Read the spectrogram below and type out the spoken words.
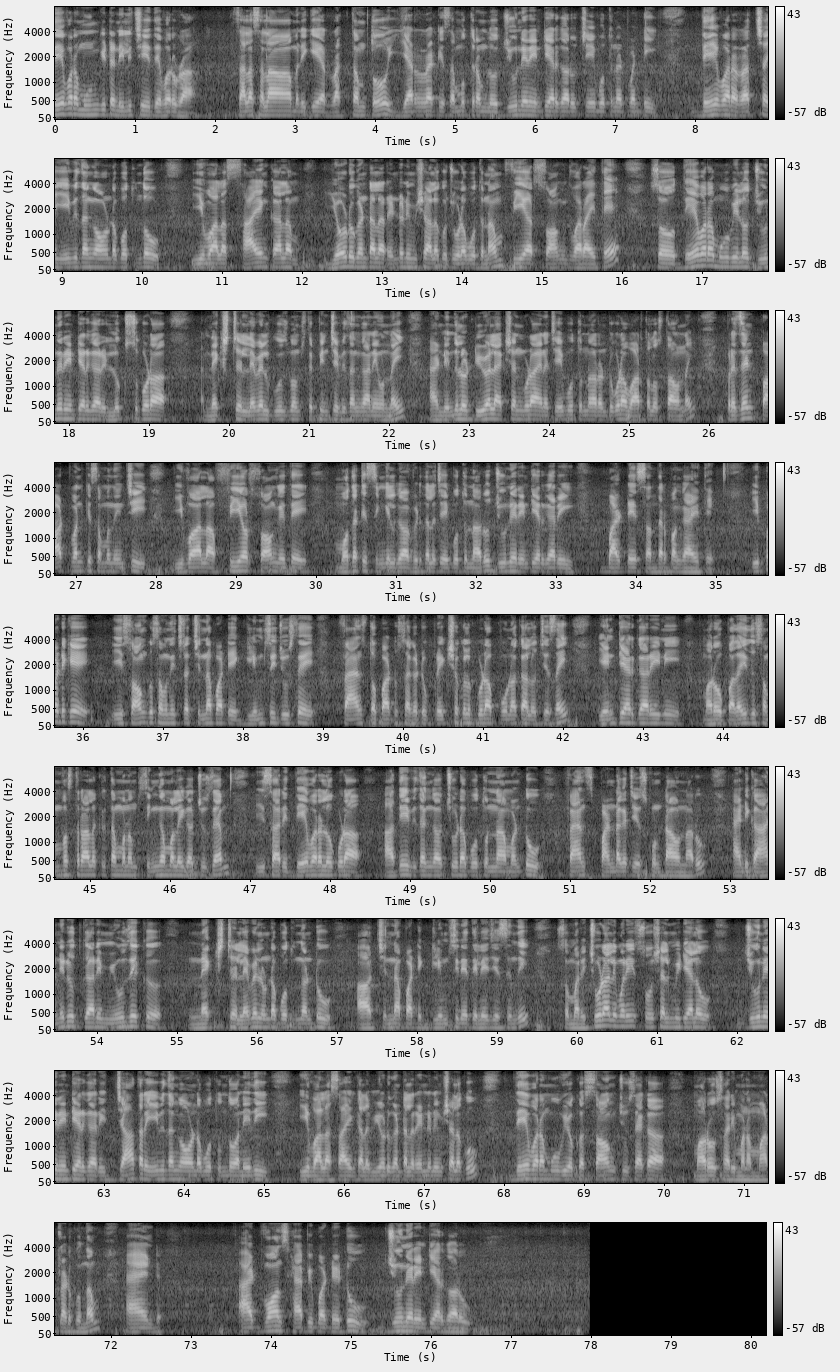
దేవర ముంగిట నిలిచేదెవరురా సలసలా మరిగే రక్తంతో ఎర్రటి సముద్రంలో జూనియర్ ఎన్టీఆర్ గారు చేయబోతున్నటువంటి దేవర రచ్చ ఏ విధంగా ఉండబోతుందో ఇవాళ సాయంకాలం ఏడు గంటల రెండు నిమిషాలకు చూడబోతున్నాం ఫియర్ సాంగ్ ద్వారా అయితే. సో దేవర మూవీలో జూనియర్ ఎన్టీఆర్ గారి లుక్స్ కూడా నెక్స్ట్ లెవెల్ గూస్ బంప్స్ తెప్పించే విధంగానే ఉన్నాయి. అండ్ ఇందులో డ్యూయల్ యాక్షన్ కూడా ఆయన చేయబోతున్నారంటూ కూడా వార్తలు వస్తూ ఉన్నాయి. ప్రజెంట్ పార్ట్ వన్కి సంబంధించి ఇవాళ ఫియర్ సాంగ్ అయితే మొదటి సింగిల్గా విడుదల చేయబోతున్నారు జూనియర్ ఎన్టీఆర్ గారి బర్త్డే సందర్భంగా అయితే. ఇప్పటికే ఈ సాంగ్కు సంబంధించిన చిన్నపాటి గ్లిమ్సీ చూస్తే ఫ్యాన్స్తో పాటు సగటు ప్రేక్షకులకు కూడా పూనకాలు వచ్చేసాయి ఎన్టీఆర్ గారిని మరో పదహైదు సంవత్సరాల క్రితం మనం సింగమలైగా చూసాం ఈసారి దేవరలో కూడా అదే విధంగా చూడబోతున్నామంటూ ఫ్యాన్స్ పండగ చేసుకుంటా ఉన్నారు. అండ్ ఇక అనిరుద్ గారి మ్యూజిక్ నెక్స్ట్ లెవెల్ ఉండబోతుందంటూ ఆ చిన్నపాటి గ్లిమ్సీనే తెలియజేసింది. సో మరి చూడాలి మరి సోషల్ మీడియాలో జూనియర్ ఎన్టీఆర్ గారి జాతర ఏ విధంగా ఉండబోతుందో అనేది ఇవాళ సాయంకాలం ఏడు గంటల రెండు నిమిషాలకు దేవర మూవీ యొక్క సాంగ్ చూశాక మరోసారి మనం మాట్లాడుకుందాం. And advance happy birthday to junior NTR గారు.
